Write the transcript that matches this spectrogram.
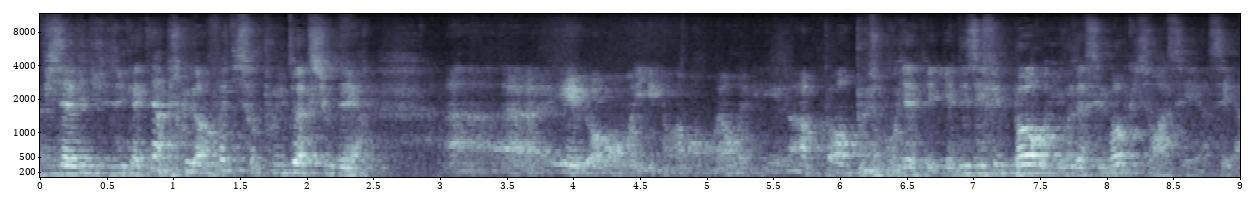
vis-à-vis du délégataire, puisque en fait ils sont tous les deux actionnaires. Et en plus, il y, a des, effets de bord au niveau de la CEMOP qui sont assez, assez, euh,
